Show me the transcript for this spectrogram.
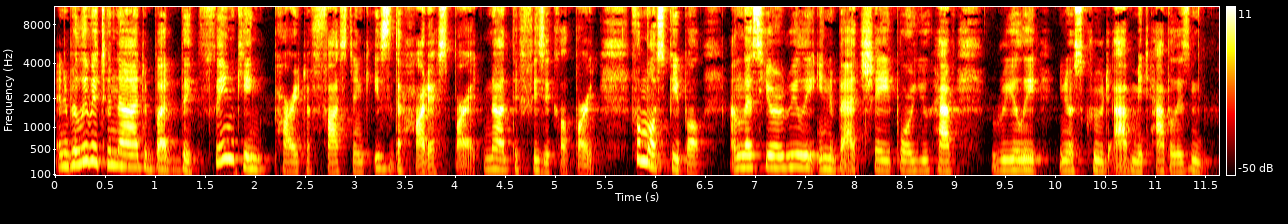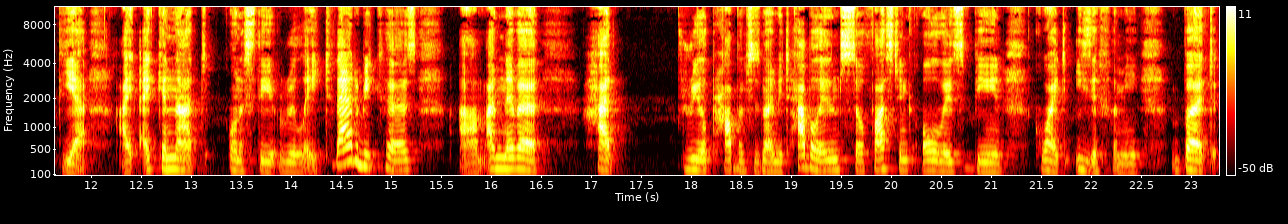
And believe it or not, but the thinking part of fasting is the hardest part, not the physical part for most people, unless you're really in bad shape or you have really, you know, screwed up metabolism. Yeah, I, I cannot honestly relate to that because um, I've never had real problems with my metabolism, so fasting always been quite easy for me. But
